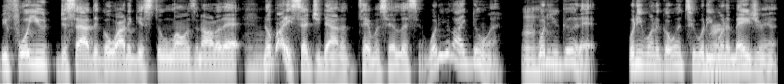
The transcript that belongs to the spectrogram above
before you decide to go out and get student loans and all of that, Mhm. nobody set you down at the table and said, listen, what do you like doing? What are you good at? What do you want to go into? What do you Right. want to major in?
